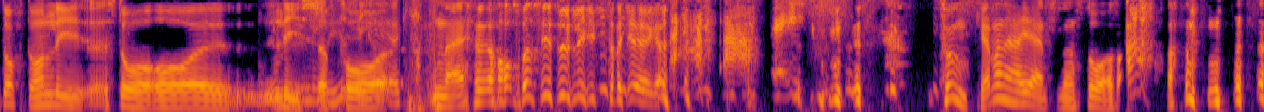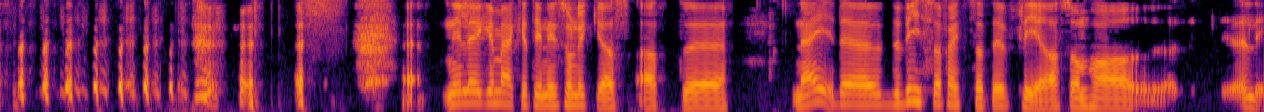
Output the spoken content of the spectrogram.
doktorn står och eh, lyser på... Nej, ja precis, du lyser i ögat. Funkar den här egentligen? Står alltså, ah! Ni lägger märke till, ni som lyckas, att eh, nej, det, det visar faktiskt att det är flera som har, eller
